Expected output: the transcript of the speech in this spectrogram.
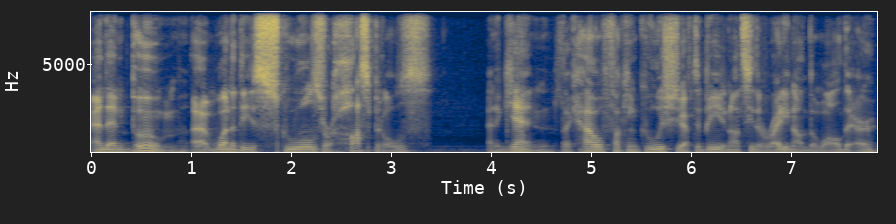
and then boom, uh, one of these schools or hospitals. And again, like how fucking ghoulish do you have to be to not see the writing on the wall there?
